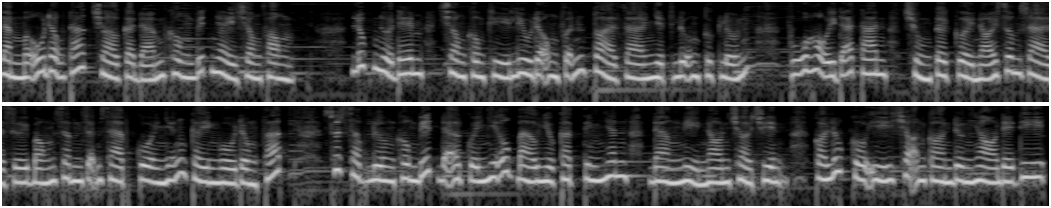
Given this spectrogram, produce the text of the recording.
làm mẫu động tác cho cả đám không biết nhảy trong phòng. Lúc nửa đêm, trong không khí lưu động vẫn tỏa ra nhiệt lượng cực lớn. Vũ hội đã tan, chúng tôi cười nói rôm rả dưới bóng râm rậm rạp của những cây ngô đồng Pháp. Suốt dọc đường không biết đã quấy nhiễu bao nhiêu cặp tình nhân đang nỉ non trò chuyện. Có lúc cố ý chọn con đường nhỏ để đi,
